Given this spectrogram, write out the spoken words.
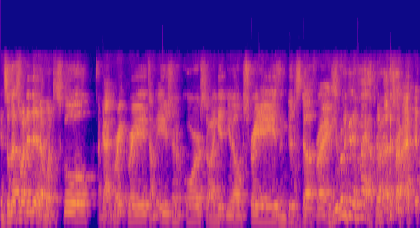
And so that's what I did. I went to school. I got great grades. I'm Asian, of course, so I get you know straight A's and good stuff, right? You're really good at math, right? that's right.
